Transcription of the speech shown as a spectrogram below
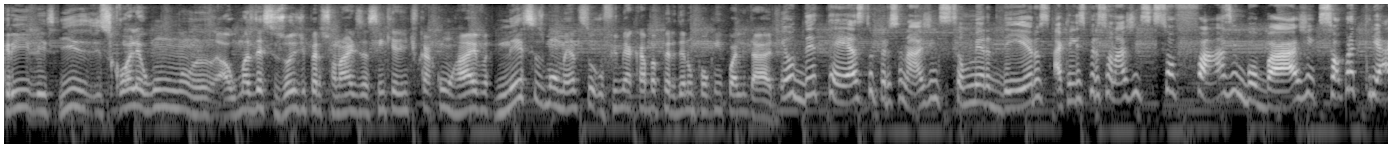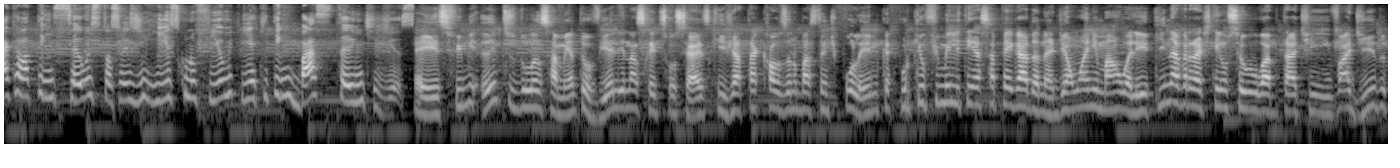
críveis, e escolhe algum, algumas decisões de personagens assim que a gente fica com raiva. Nesses momentos o filme acaba perdendo um pouco em qualidade. Eu detesto personagens que são merdeiros, aqueles personagens que só fazem bobagem só pra criar aquela tensão em situações de risco no filme, e aqui tem bastante disso. É, esse filme antes do lançamento eu vi ali nas redes sociais que já tá causando bastante polêmica, porque o filme ele tem essa pegada, né, de um animal ali que na verdade tem o seu habitat invadido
